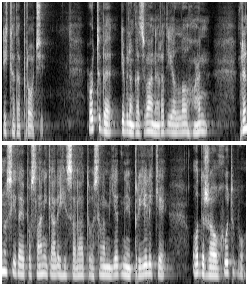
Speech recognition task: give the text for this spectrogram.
ikada proći. Utbe ibn Gazvan radijallahu an prenosi da je poslanik alihi salatu wasalam jedne prilike održao hutbu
